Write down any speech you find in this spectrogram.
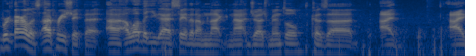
regardless, I appreciate that. I, I love that you guys say that I'm not not judgmental because uh, I I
